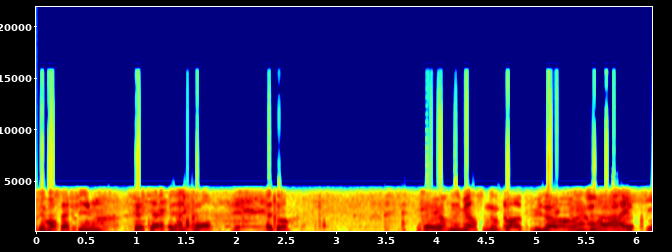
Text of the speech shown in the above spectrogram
C'est bon, ça filme. Vas-y, prends. Attends. D'ailleurs, on est bien sous nos parapluies là. Hein. on. Ah, ici.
